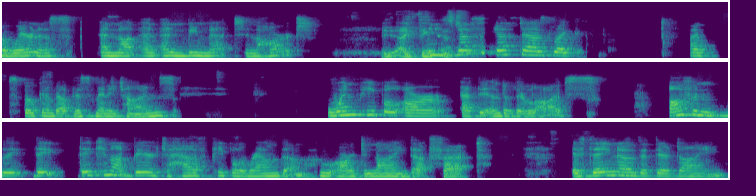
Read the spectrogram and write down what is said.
awareness and not and, and be met in the heart. I think you know, just just as like i've spoken about this many times when people are at the end of their lives often they, they they cannot bear to have people around them who are denying that fact. If they know that they're dying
